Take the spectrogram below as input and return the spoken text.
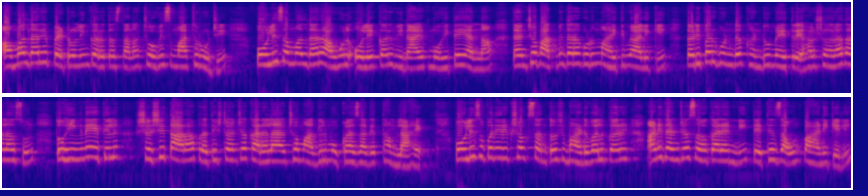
अंमलदार हे पेट्रोलिंग करत असताना चोवीस मार्च रोजी पोलीस अंमलदार राहुल ओलेकर विनायक मोहिते यांना त्यांच्या बातमीदाराकडून माहिती मिळाली की तडीपार गुंड खंडू मेहत्रे हा शहरात आला असून तो हिंगणे येथील शशी तारा प्रतिष्ठानच्या कार्यालयाच्या मागील मोकळ्या जागेत थांबला आहे. पोलीस उपनिरीक्षक संतोष भांडवलकर आणि त्यांच्या सहकाऱ्यांनी तेथे जाऊन पाहणी केली.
